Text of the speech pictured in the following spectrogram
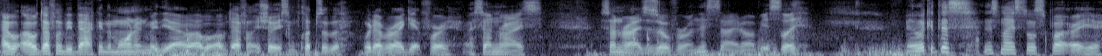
I, will definitely be back in the morning with you. I'll, I'll, definitely show you some clips of the whatever I get for a sunrise. Sunrise is over on this side, obviously. Hey, look at this this nice little spot right here.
